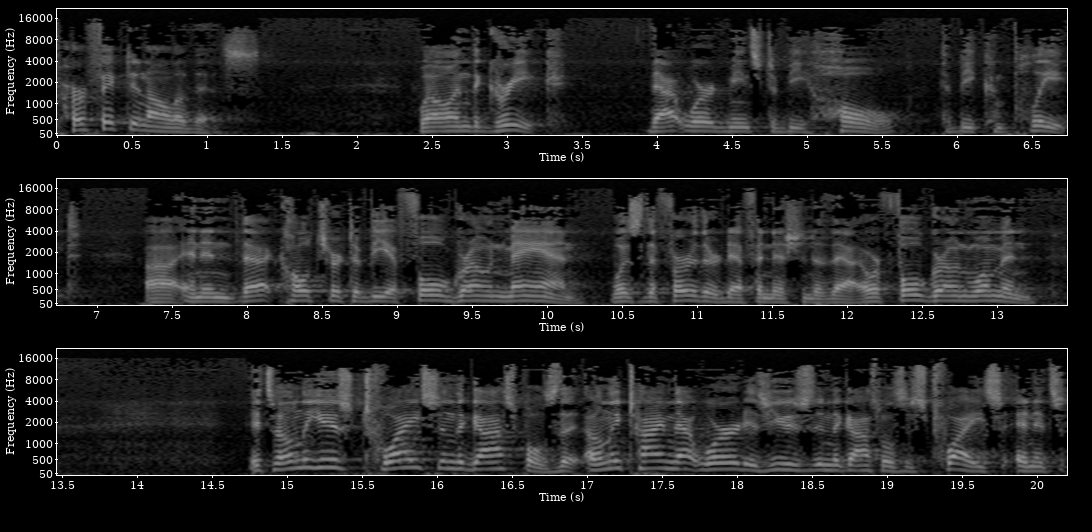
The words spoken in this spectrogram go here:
perfect in all of this. Well, in the Greek, that word means to be whole, to be complete. Uh, and in that culture, to be a full grown man was the further definition of that, or full grown woman. It's only used twice in the Gospels. The only time that word is used in the Gospels is twice, and it's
